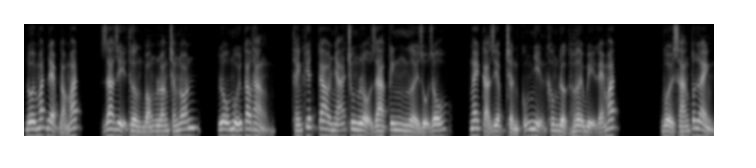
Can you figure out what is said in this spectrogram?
đôi mắt đẹp đỏ mắt, da dị thường bóng loáng trắng nõn, lỗ mũi cao thẳng, thánh khiết cao nhã trung lộ ra kinh người dụ dỗ, ngay cả Diệp Trần cũng nhịn không được hơi bị ghé mắt. Buổi sáng tốt lành.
